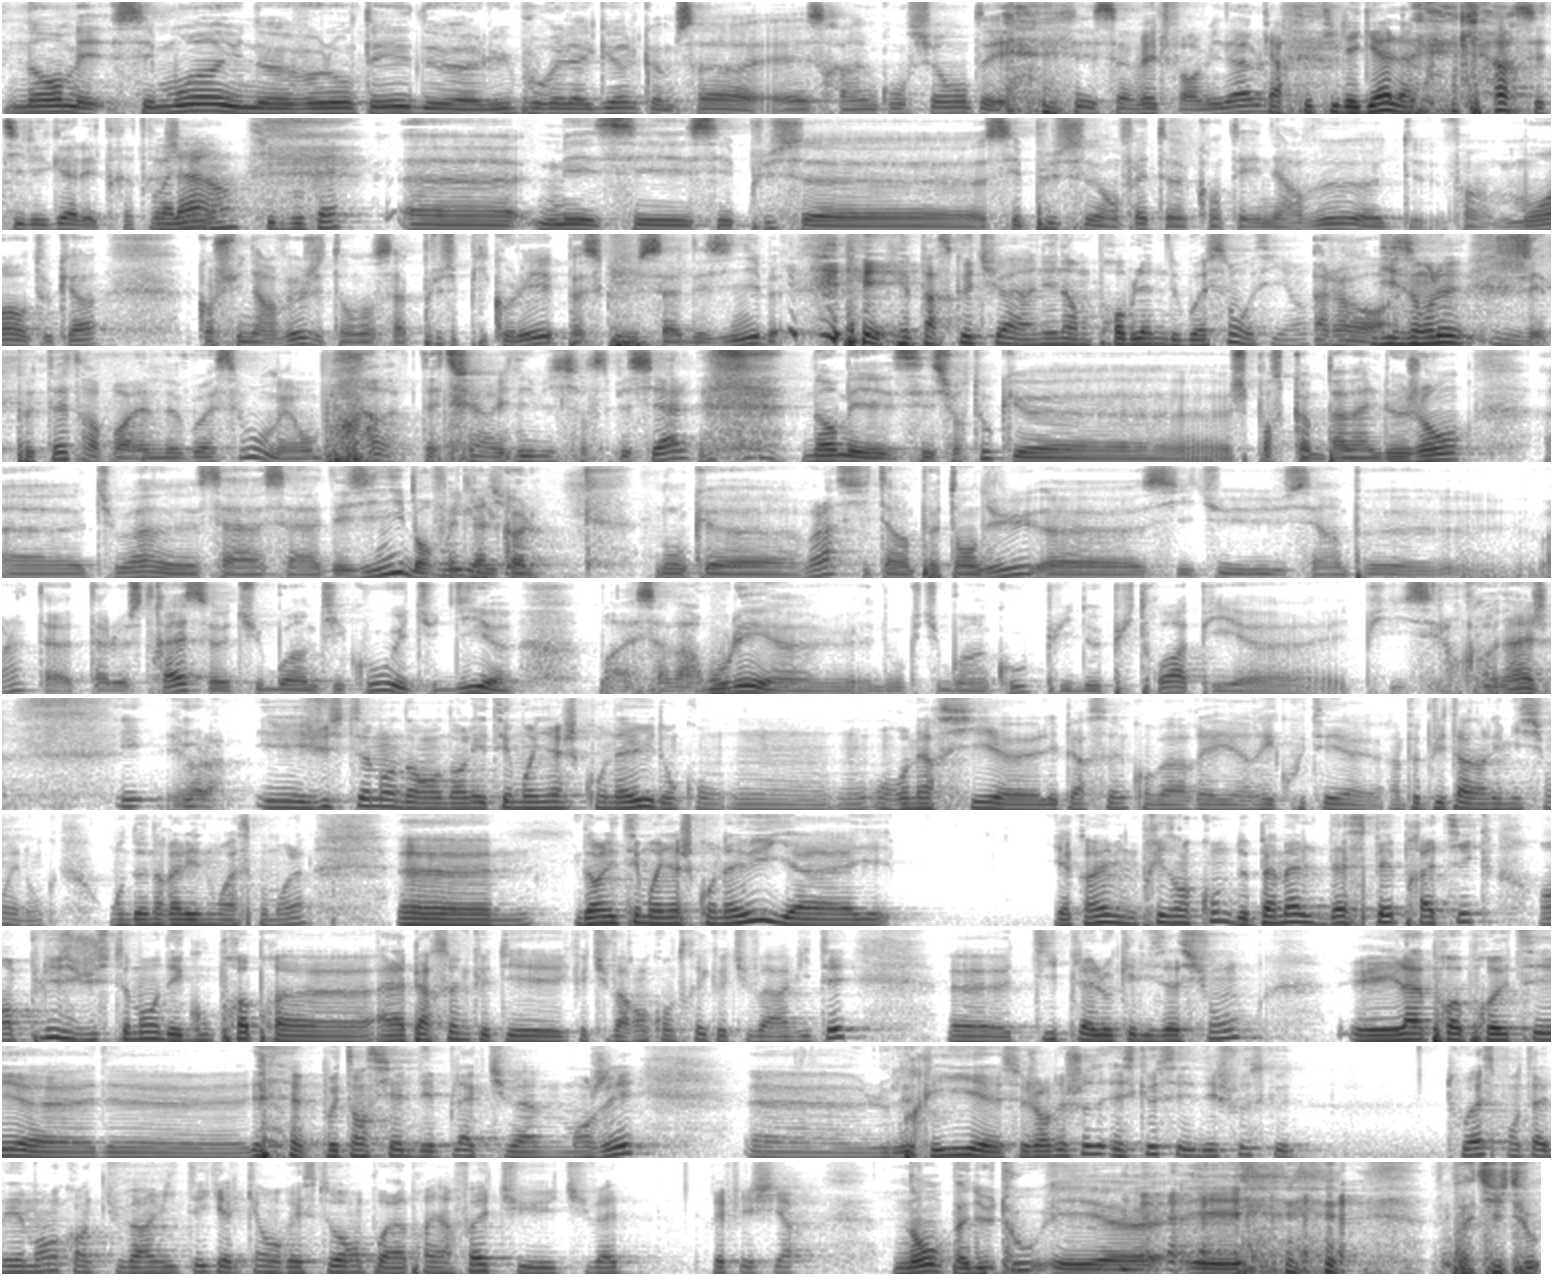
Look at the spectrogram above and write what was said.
Non, mais c'est moins une volonté de lui bourrer la gueule comme ça, elle sera inconsciente et, et ça va être formidable. Car c'est illégal. Car c'est illégal et très très Voilà, hein, s'il vous plaît. Euh, mais c'est plus, euh, c'est plus euh, en fait euh, quand tu es nerveux, euh, enfin moi en tout cas, quand je suis nerveux, j'ai tendance à plus picoler parce que ça désinhibe. Et parce que tu as un énorme problème de boisson aussi. hein. Alors, Disons-le. J'ai peut-être un problème de boisson, mais on pourra peut-être faire une émission spéciale. Non, mais c'est surtout que euh, je pense, comme pas mal de gens, euh, tu vois, euh, ça, ça désinhibe en fait Oui, l'alcool. Donc euh, voilà, si tu es un peu tendu, euh, si tu c'est un peu euh, voilà, tu as, le stress, tu bois un petit coup et tu te dis Bon, ça va rouler. donc tu bois un coup, puis deux, puis trois, puis et puis c'est l'engrenage. Et, Et voilà. Et justement, dans, dans les témoignages qu'on a eus, donc on, on- on remercie les personnes qu'on va ré- réécouter un peu plus tard dans l'émission, et donc on donnera les noms à ce moment-là. Dans les témoignages qu'on a eus, il y a, il y a quand même une prise en compte de pas mal d'aspects pratiques, en plus justement des goûts propres euh, à la personne que, tu vas rencontrer, que tu vas inviter, euh, type la localisation, et la propreté euh, de, potentielle des plats que tu vas manger, euh, le Les- prix, ce genre de choses. Est-ce que c'est des choses que toi, spontanément, quand tu vas inviter quelqu'un au restaurant pour la première fois, tu, tu vas réfléchir? Non, pas du tout. Et, euh, et- pas du tout.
